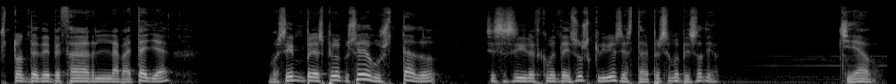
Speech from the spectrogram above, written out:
Justo antes de empezar la batalla. Como siempre, espero que os haya gustado. Si es así, les comentáis, suscribiros y hasta el próximo episodio. Chao.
